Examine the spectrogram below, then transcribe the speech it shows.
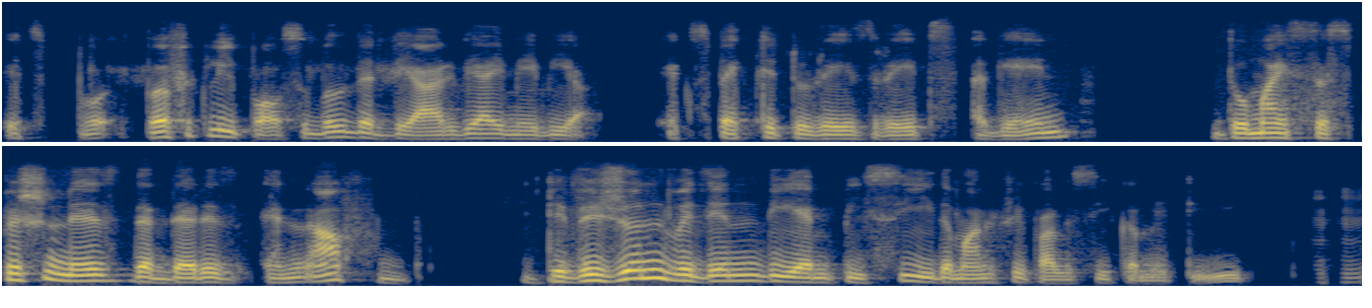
it's perfectly possible that the RBI may be expected to raise rates again, though my suspicion is that there is enough division within the MPC, the Monetary Policy Committee, mm-hmm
